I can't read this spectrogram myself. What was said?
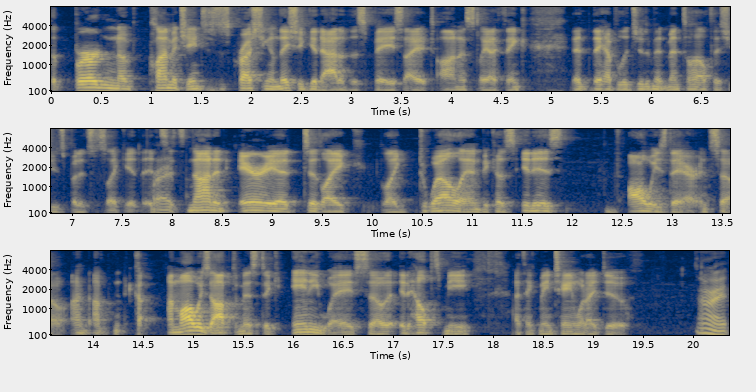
the burden of climate change is just crushing them. They should get out of this space. I honestly, I think that they have legitimate mental health issues, but it's just like, it, it's, right. it's not an area to like, like dwell in because it is always there. And so I'm, I'm, I'm always optimistic anyway. So it helps me, I think, maintain what I do. All right.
